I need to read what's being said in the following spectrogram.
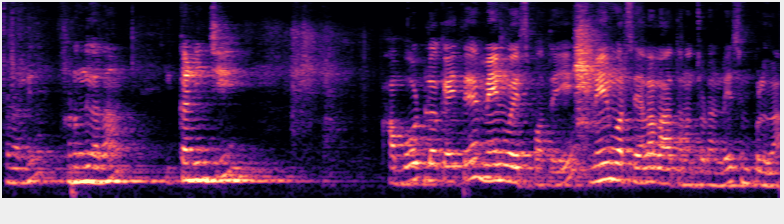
చూడండి ఇక్కడ ఉంది కదా. ఇక్కడ నుంచి ఆ బోర్డులోకి అయితే మెయిన్ వైర్స్ పోతాయి. మెయిన్ వైర్స్ ఎలా లాగుతానో చూడండి సింపుల్గా.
